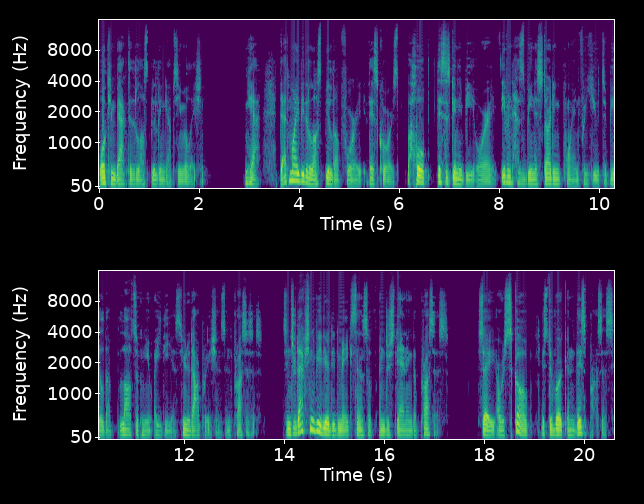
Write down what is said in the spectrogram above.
welcome back to the last building up simulation. Yeah, that might be the last build up for this course, but hope this is gonna be or even has been a starting point for you to build up lots of new ideas, unit operations, and processes. The introduction video did make sense of understanding the process. So our scope is to work on this process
